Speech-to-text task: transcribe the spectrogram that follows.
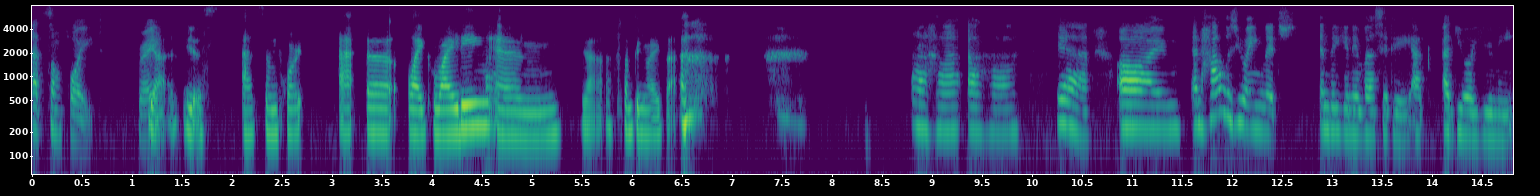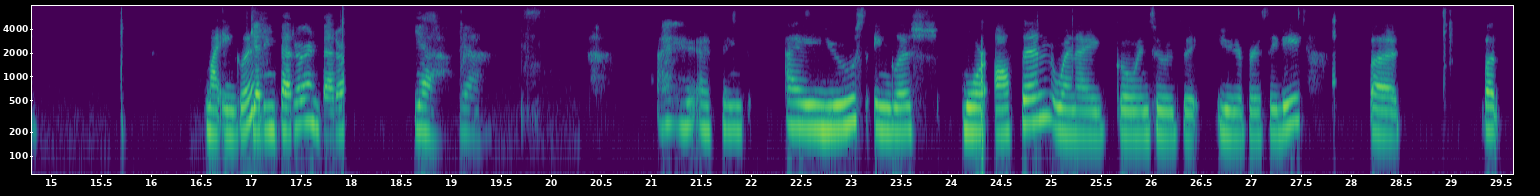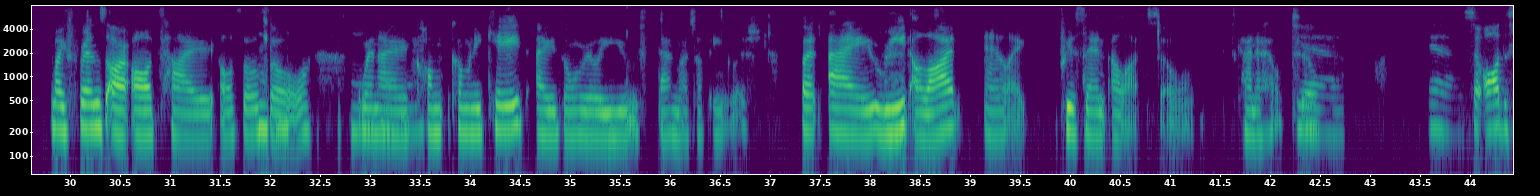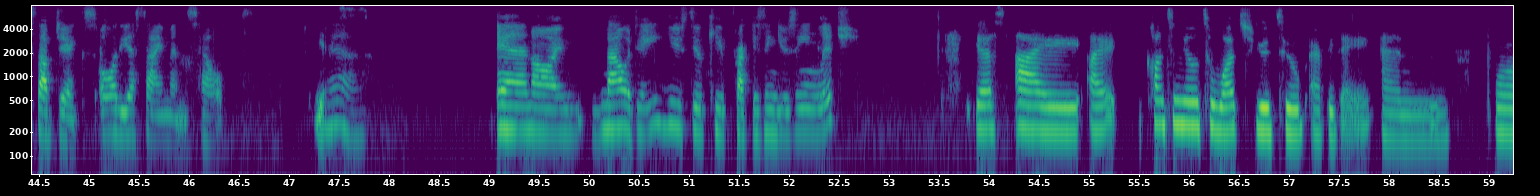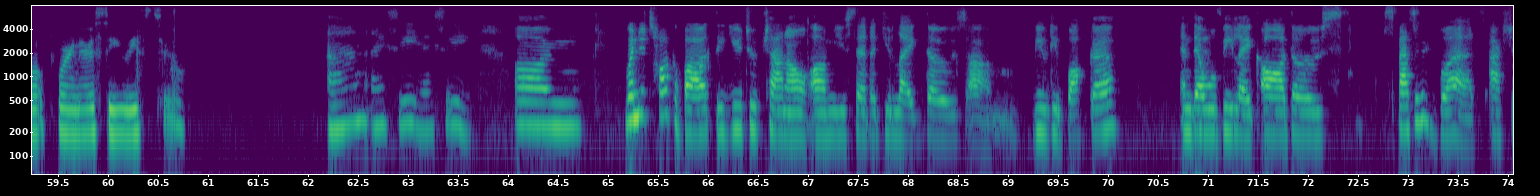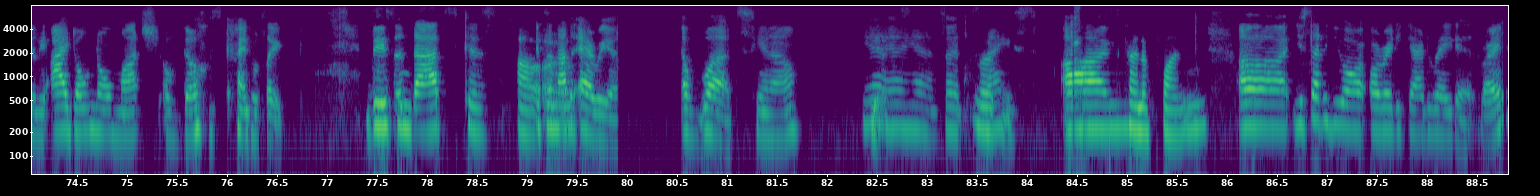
at some point, right? Yeah, yes, at some point, at, uh, like writing and yeah, something like that. Uh huh. Uh huh. Yeah. Um. And how was your English in the university at at your uni? My English? Getting better and better. Yeah. Yeah. I I think I use English more often when I go into the university, but but my friends are all Thai also, Mhm. so when I Mhm. com- communicate, I don't really use that much of English. But I read a lot and like present a lot, so it's kind of helped too. Yeah. Yeah. So all the subjects, all the assignments helped. Yes. Yeah. And um, nowadays, you still keep practicing using English? Yes, I I continue to watch YouTube every day and for foreigner series too. Ah, I see, I see. Um, when you talk about the YouTube channel, um, you said that you like those um beauty blogger, and there will be like all those specific words. Actually, I don't know much of those kind of like this and that because Uh, it's another area of words, you know. Yeah, yeah, Yes. yeah. So it's But- nice. Um, kind of fun. uh, you said that you are already graduated, right?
